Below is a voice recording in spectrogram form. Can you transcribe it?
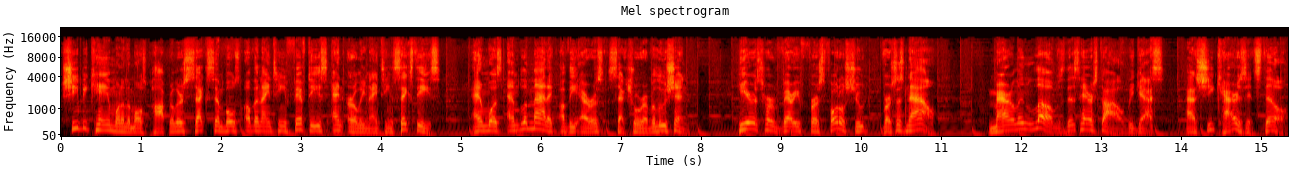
she became one of the most popular sex symbols of the 1950s and early 1960s, and was emblematic of the era's sexual revolution. Here's her very first photo shoot versus now. Marilyn loves this hairstyle, we guess, as she carries it still.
